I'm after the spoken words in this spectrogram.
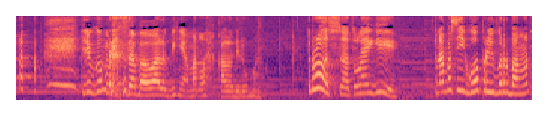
jadi gue merasa bahwa lebih nyaman lah kalau di rumah Terus satu lagi, kenapa sih gue prefer banget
